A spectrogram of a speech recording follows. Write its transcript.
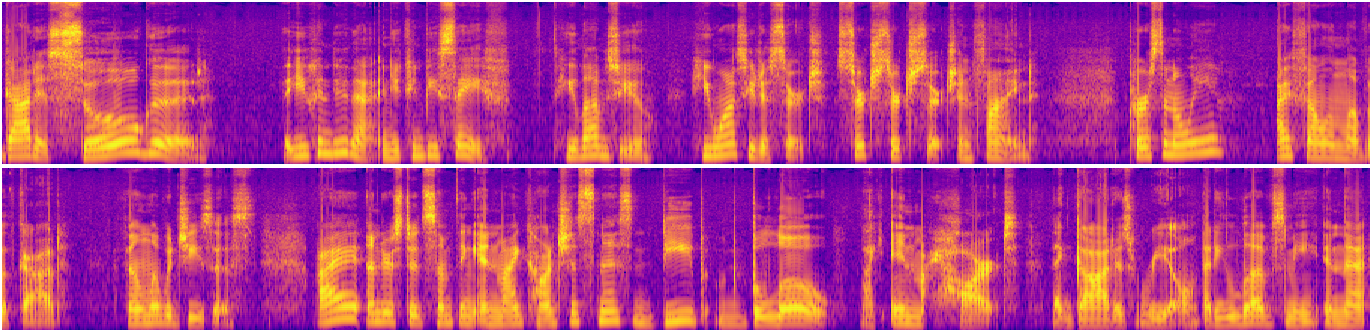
God is so good that you can do that and you can be safe. He loves you. He wants you to search, search, search, search, and find. Personally, I fell in love with God fell in love with Jesus, I understood something in my consciousness deep below, like in my heart, that God is real, that He loves me, and that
